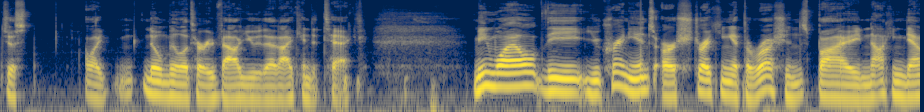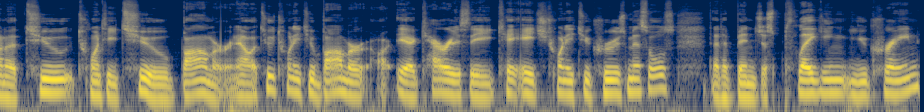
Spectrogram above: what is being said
just like no military value that I can detect. Meanwhile, the Ukrainians are striking at the Russians by knocking down a Tu-22 bomber. Now, a Tu-22 bomber uh, carries the Kh-22 cruise missiles that have been just plaguing Ukraine.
